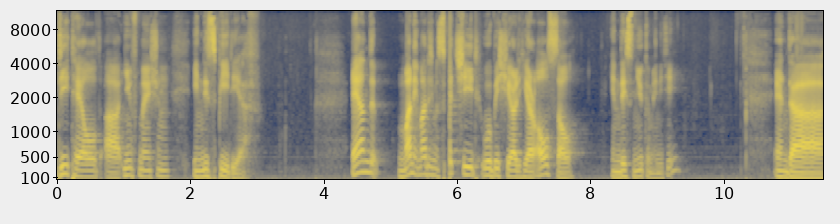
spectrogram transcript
detailed uh, information in this PDF. And money management spreadsheet will be shared here also in this new community. And uh,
